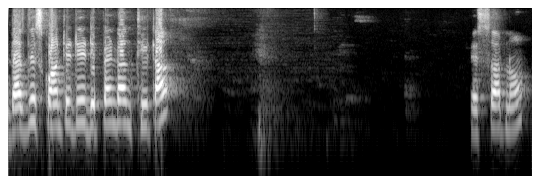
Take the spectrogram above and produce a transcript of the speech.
does this quantity depend on theta? Yes or no?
